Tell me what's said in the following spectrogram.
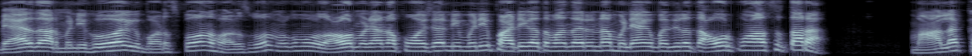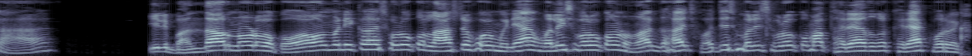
ಬೇರೆದವ್ರ ಮನಿ ಹೋಗಿ ಬಡಿಸ್ಕೊಂಡು ಹೊಡ್ಸ್ಕೊಂಡ್ ಮಾಡ್ಕೊಂಬೋದು ಅವ್ರ ಮನ್ಯಾಗ ಫೋನ್ ಹಚ್ಚಾರ ಮನೆ ಪಾರ್ಟಿಗೆ ಅಂತ ಬಂದಾರ ನಮ್ಮ ಮನ್ಯಾಗ ಬಂದಿರತ್ತ ಅವ್ರು ಫೋನ್ ಹಚ್ತಾರ. ಮಾಲಕ, ಇಲ್ಲಿ ಬಂದವ್ರು ನೋಡ್ಬೇಕು, ಅವ್ನ ಮನೆ ಕಳ್ಸಿ ಕೊಡ್ಬೇಕು ಲಾಸ್ಟಿಗೆ ಹೋಗಿ ಮನ್ಯಾಗ ಮಲಿಸ್ ಬರ್ಬೇಕು ಅವ್ನು. ರಗ್ ಹಚ್ಚಿ ಹೊದಿಸಿ ಮಲಿಸಿ ಬರ್ಬೇಕು ಮತ್ತೆ ಹರಿಯಾದ ಕರಿಯಾಕ್ ಬರ್ಬೇಕು.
